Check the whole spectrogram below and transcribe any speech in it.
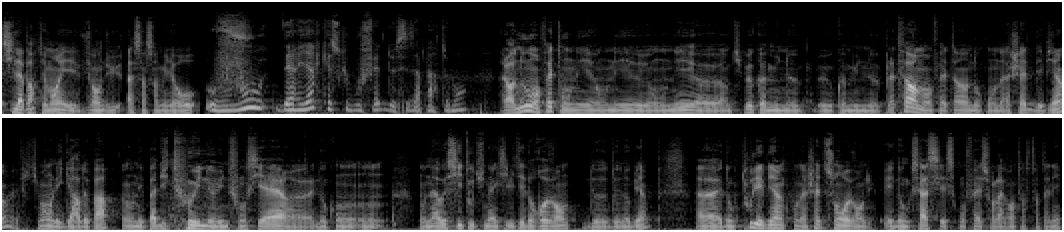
si l'appartement est vendu à 500 000 euros. Vous, derrière, qu'est-ce que vous faites de ces appartements? Alors nous, en fait, on est, euh, un petit peu comme une, euh, plateforme, en fait. Hein. Donc on achète des biens, effectivement, on les garde pas. On n'est pas du tout une, foncière. donc on, a aussi toute une activité de revente de, nos biens. Euh, donc tous les biens qu'on achète sont revendus. Et donc ça, c'est ce qu'on fait sur la vente instantanée.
